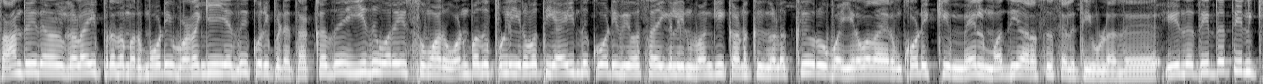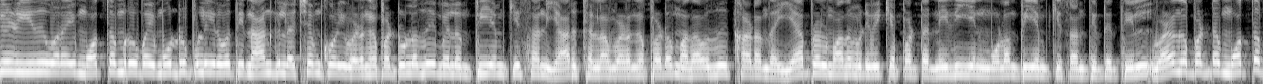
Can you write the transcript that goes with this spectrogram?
சான்றிதழ்களை பிரதமர் மோடி வழங்கியது குறிப்பிடத்தக்கது. இதுவரை சுமார் ஒன்பது புள்ளி இருபத்தி ஐந்து கோடி விவசாயிகளின் வங்கி கணக்குகளுக்கு ரூபாய் இருபதாயிரம் கோடிக்கு மேல் மத்திய அரசு செலுத்தியுள்ளது. இந்த திட்டத்தின் கீழ் இதுவரை மொத்தம் ரூபாய் மூன்று புள்ளி இருபத்தி நான்கு லட்சம் கோடி வழங்கப்பட்டுள்ளது. மேலும் பிஎம் கிசான் யாருக்கெல்லாம் வழங்கப்படும்? அதாவது கடந்த ஏப்ரல் மாதம் விடுவிக்கப்பட்ட நிதியின் மூலம் பிஎம் கிசான் திட்டத்தில் வழங்கப்பட்ட மொத்த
